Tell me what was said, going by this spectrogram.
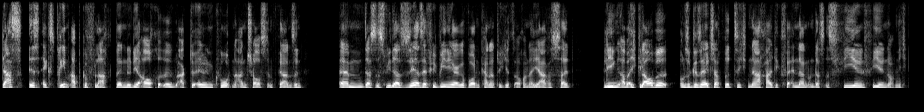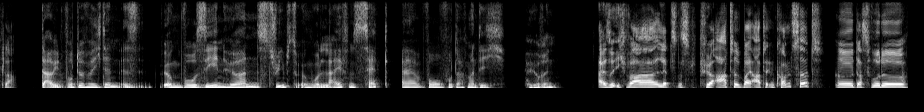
Das ist extrem abgeflacht, wenn du dir auch äh, aktuellen Quoten anschaust im Fernsehen. Ähm, das ist wieder sehr, sehr viel weniger geworden, kann natürlich jetzt auch in der Jahreszeit liegen. Aber ich glaube, unsere Gesellschaft wird sich nachhaltig verändern und das ist vielen, vielen noch nicht klar. David, wo dürfen wir dich denn irgendwo sehen, hören? Streamst du irgendwo live ein Set? Äh, wo, wo darf man dich hören? Also ich war letztens für Arte bei Arte in Concert. Äh, Das wurde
